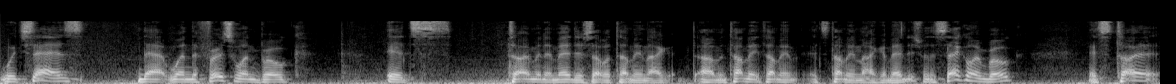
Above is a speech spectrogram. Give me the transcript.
which says that when the first one broke, it's time in a medish um, tummy tummy it's tummy magamedish. When the second one broke, it's tar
